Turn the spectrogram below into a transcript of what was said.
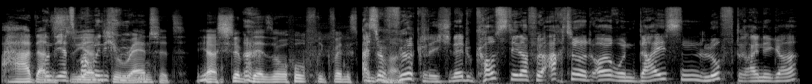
Ah, da Und hast jetzt du ja gerantet. Ja, stimmt, der so hochfrequentes Also Piepen hat. wirklich, ne? Du kaufst dir dafür 800 Euro einen Dyson Luftreiniger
